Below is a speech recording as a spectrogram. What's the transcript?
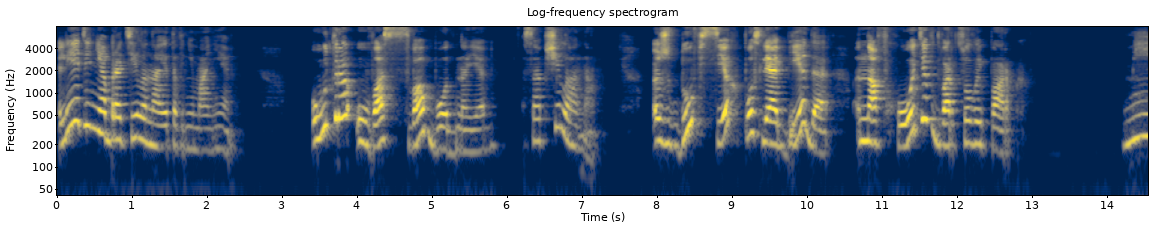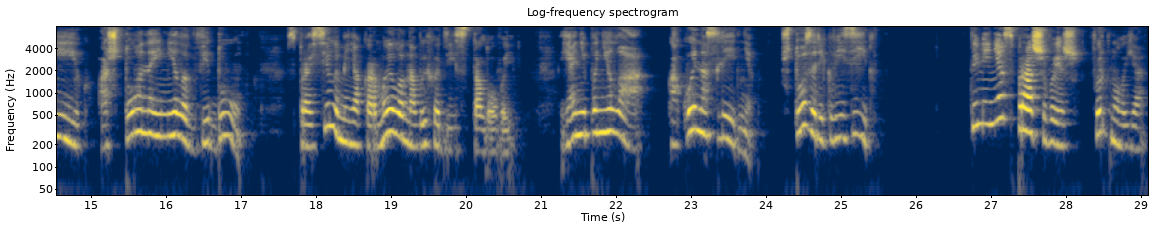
Леди не обратила на это внимания. «Утро у вас свободное», — сообщила она. «Жду всех после обеда на входе в Дворцовый парк». «Мик, а что она имела в виду?» – спросила меня Кармела на выходе из столовой. «Я не поняла. Какой наследник? Что за реквизит? Ты меня спрашиваешь, фыркнула я.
